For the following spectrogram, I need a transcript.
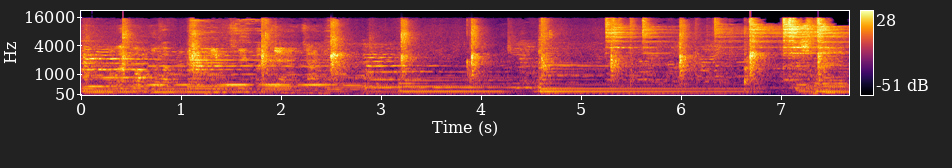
ผมว่าต้องดูครับมีชื่อปัญญาใจฉัน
